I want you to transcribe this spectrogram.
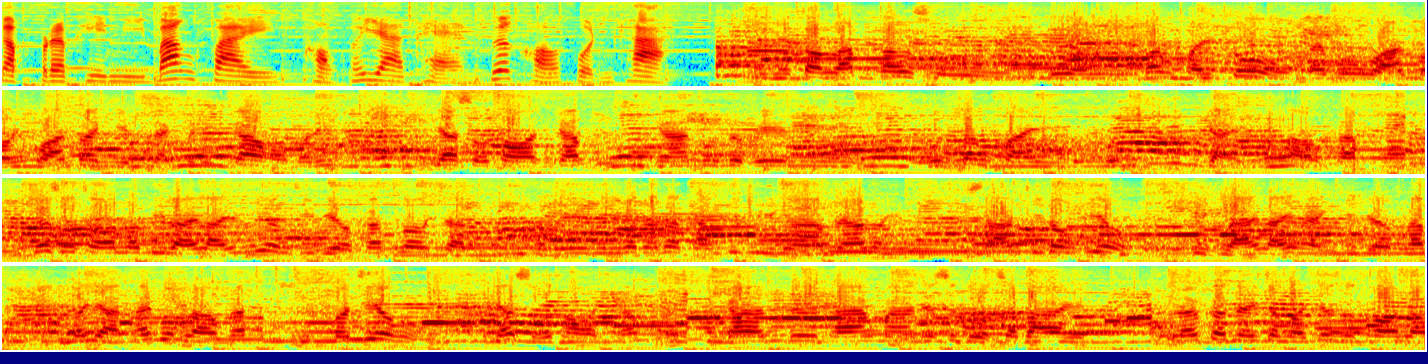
กับประเพณีบั้งไฟของพญาแถนเพื่อขอฝนค่ะยินดีต้อนรับเข้าสู่ดวงบ้างไฟโก้แตโมหวานหมอนหวานต้าขิมแหล่งผลิตเก้าของบริษยาโสธรครับ งานบุญประเพณีบุญบ้างไฟบุญที่ยิ่งใหญ่ของเราครับยาโสธรเรามีหลาย ๆ เรื่องทีเดียวครับ นอกจากประเพณีวัฒนธรรมที่ดีงามแล้วเรายังมีสถานที่ท่องเที่ยว อีกหลายๆแห่งทีเดียวครับเราอยากให้พวกเราครับมาเที่ยวยาโสธรครับ การเดินทางมาจะสะดวกสบาย แล้วก็ในจังหวัดยะโสธรเรา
